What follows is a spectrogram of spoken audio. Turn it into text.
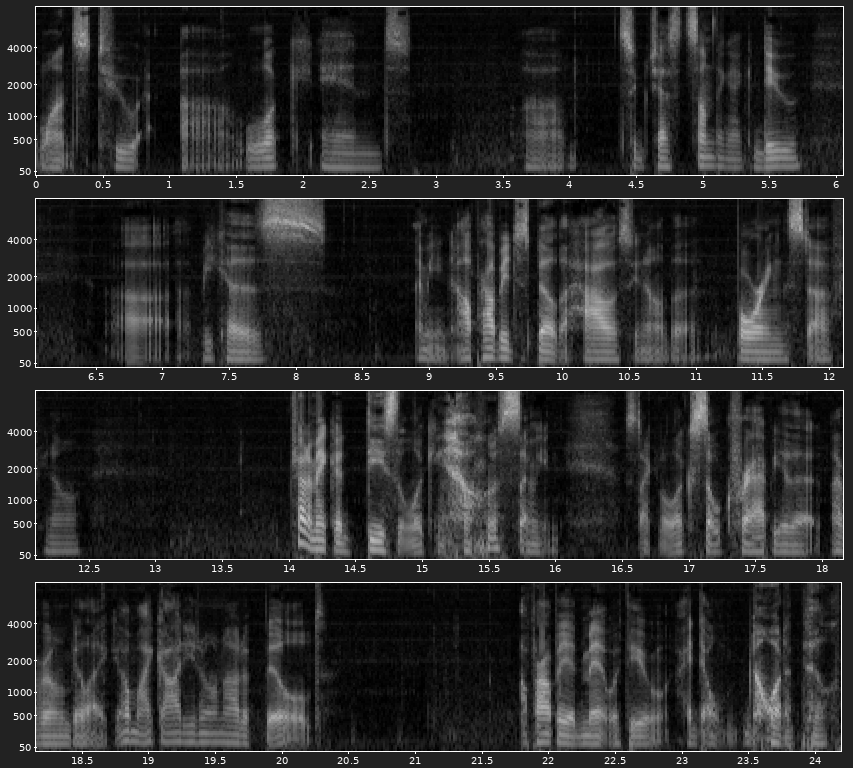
wants to uh, look and um, suggest something I can do, uh, because I mean I'll probably just build a house, you know, the boring stuff, you know. Try to make a decent looking house. I mean, it's not going to look so crappy that everyone will be like, oh my god, you don't know how to build. I'll probably admit with you, I don't know how to build.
